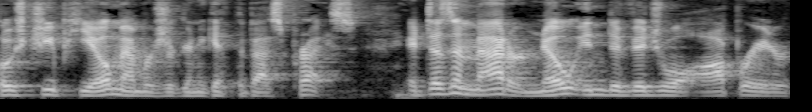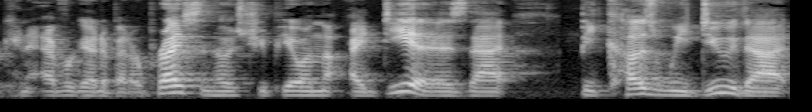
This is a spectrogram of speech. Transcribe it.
Host GPO members are going to get the best price. It doesn't matter. No individual operator can ever get a better price than Host GPO. And the idea is that because we do that,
